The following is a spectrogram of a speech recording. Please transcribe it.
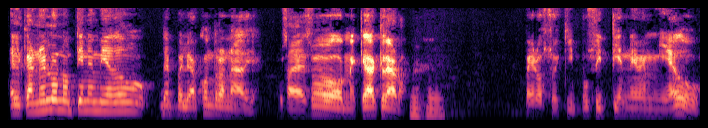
el Canelo no tiene miedo de pelear contra nadie. O sea, eso me queda claro. pero su equipo sí tiene miedo.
